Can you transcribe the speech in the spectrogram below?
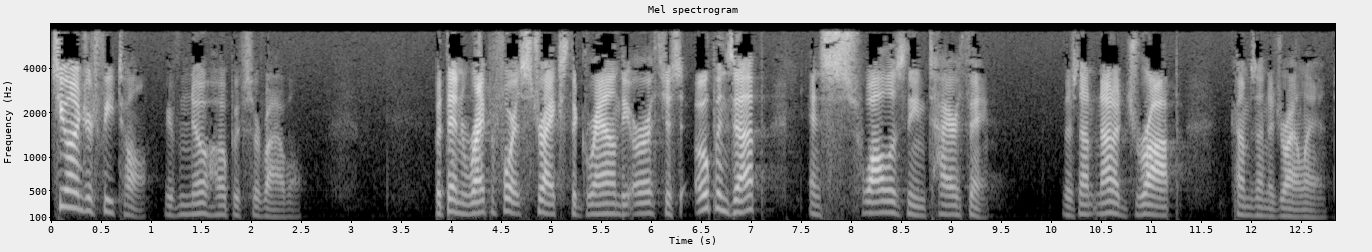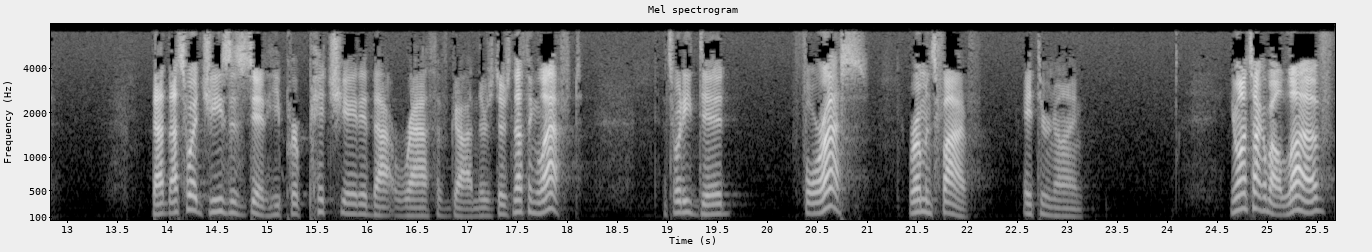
200 feet tall. We have no hope of survival. But then, right before it strikes the ground, the earth just opens up and swallows the entire thing. There's not, not a drop comes onto dry land. That, that's what Jesus did. He propitiated that wrath of God. And there's, there's nothing left. That's what he did for us. Romans 5, 8 through 9. You want to talk about love,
